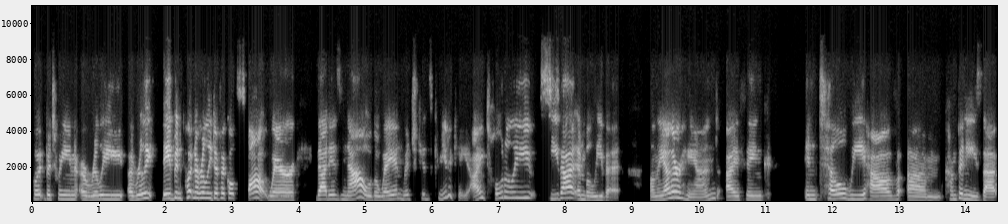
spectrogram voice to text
put between a really, a really, they've been put in a really difficult spot where that is now the way in which kids communicate. I totally see that and believe it. On the other hand, I think until we have um, companies that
